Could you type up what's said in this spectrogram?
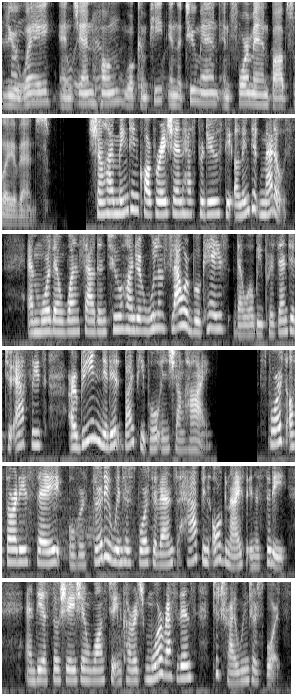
Liu Wei, and Zhen Heng will compete in the two-man and four-man bobsleigh events. Shanghai Minting Corporation has produced the Olympic medals and more than 1,200 woolen flower bouquets that will be presented to athletes are being knitted by people in Shanghai. Sports authorities say over 30 winter sports events have been organized in the city, and the association wants to encourage more residents to try winter sports.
